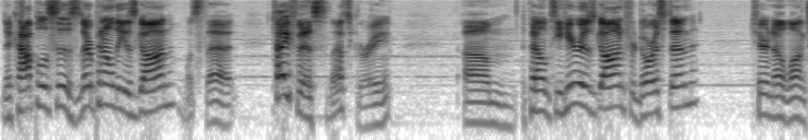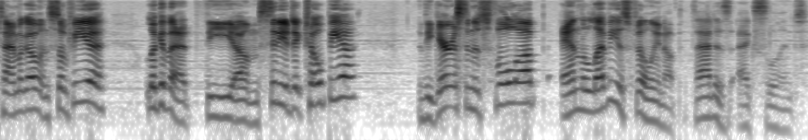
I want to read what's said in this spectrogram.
Nicopolis's, their penalty is gone. What's that? Typhus, that's great. Um, the penalty here is gone for Dorston. Turned a long time ago. And Sophia, look at that. The um, city of Dictopia, the garrison is full up, and the levy is filling up. That is excellent.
